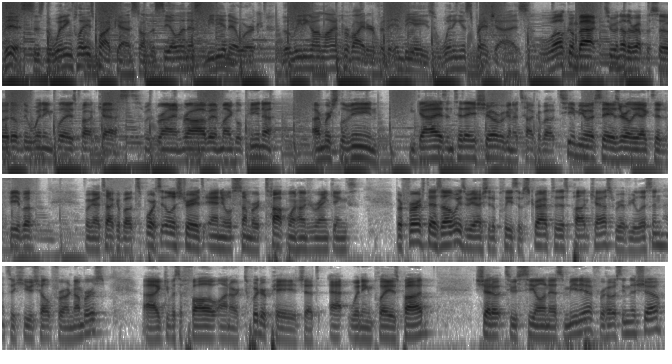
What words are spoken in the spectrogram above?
This is the Winning Plays Podcast on the CLNS Media Network, the leading online provider for the NBA's winningest franchise. Welcome back to another episode of the Winning Plays podcast with Brian Robb and Michael Pina. I'm Rich Levine. And guys, in today's show, we're going to talk about Team USA's early exit at FIBA. We're going to talk about Sports Illustrated's annual summer top 100 rankings. But first, as always, we ask you to please subscribe to this podcast wherever you listen. That's a huge help for our numbers. Uh, give us a follow on our Twitter page. That's at Winning Plays Pod. Shout out to CLNS Media for hosting this show.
